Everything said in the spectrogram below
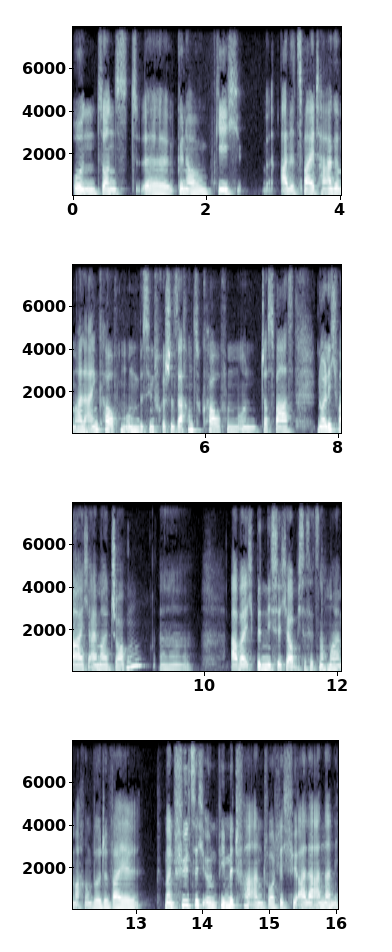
und sonst, äh, genau, gehe ich alle zwei Tage mal einkaufen, um ein bisschen frische Sachen zu kaufen. Und das war's. Neulich war ich einmal joggen. Äh, aber ich bin nicht sicher, ob ich das jetzt nochmal machen würde, weil man fühlt sich irgendwie mitverantwortlich für alle anderen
